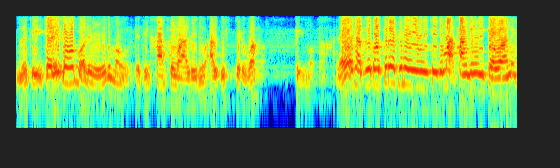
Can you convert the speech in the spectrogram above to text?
Jadi cari itu boleh, itu mau. Jadi khas wali itu al istirwah bil mutah. Lewat satu kotor sini lucu cuma saking di bawah nih.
